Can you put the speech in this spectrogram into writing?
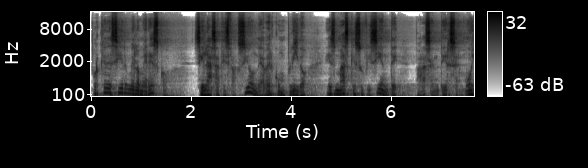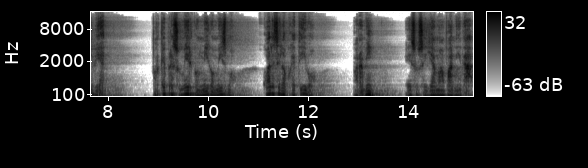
¿Por qué decir me lo merezco si la satisfacción de haber cumplido es más que suficiente para sentirse muy bien? ¿Por qué presumir conmigo mismo? ¿Cuál es el objetivo? Para mí, eso se llama vanidad.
